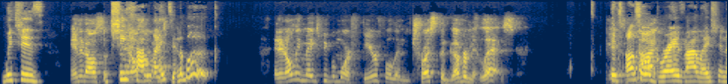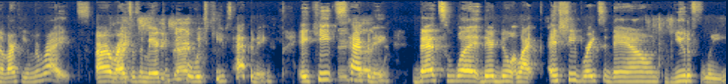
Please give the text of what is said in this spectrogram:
which is and it also she it also highlights makes, in the book. And it only makes people more fearful and trust the government less it's, it's also not, a grave violation of our human rights, our rights, rights as American exactly. people, which keeps happening. It keeps exactly. happening. That's what they're doing. Like, and she breaks it down beautifully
